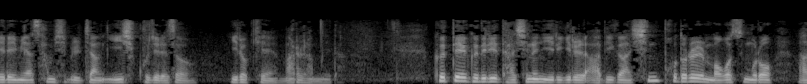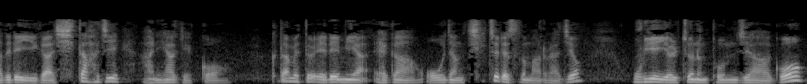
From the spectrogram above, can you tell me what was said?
예레미야 31장 29절에서 이렇게 말을 합니다. 그때 그들이 다시는 이르기를 아비가 신포도를 먹었으므로 아들의 이가 시다하지 아니하겠고 그 다음에 또 에레미야 애가 5장 7절에서도 말을 하죠. 우리의 열조는 범죄하고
